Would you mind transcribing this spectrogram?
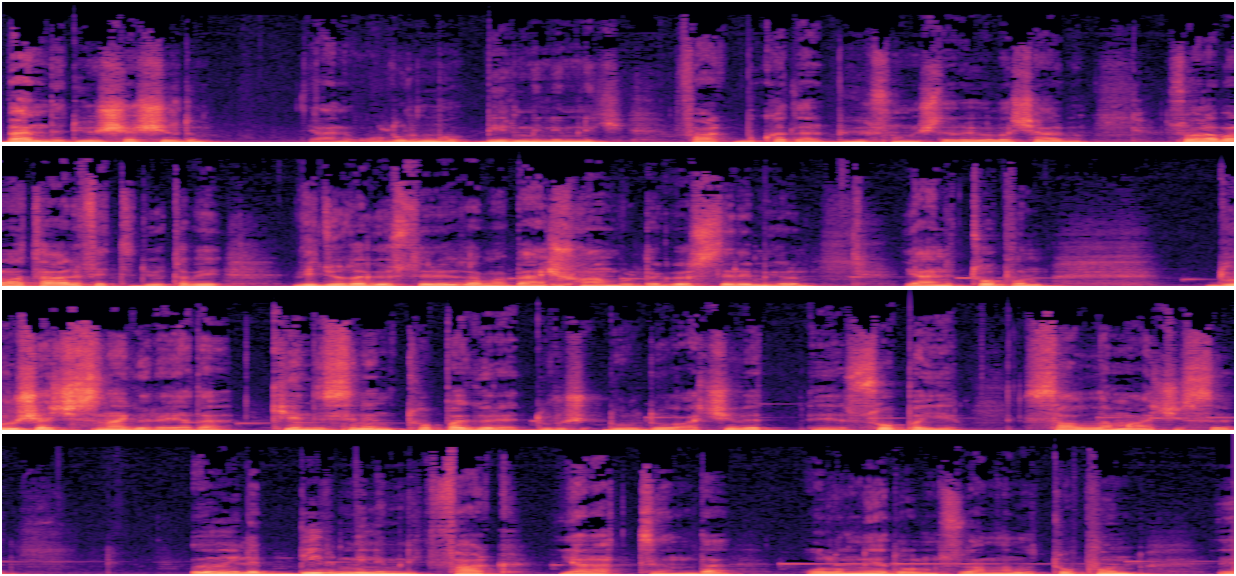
Ben de diyor şaşırdım. Yani olur mu bir milimlik fark bu kadar büyük sonuçlara yol açar mı? Sonra bana tarif etti diyor. Tabi videoda gösteriyoruz ama ben şu an burada gösteremiyorum. Yani topun duruş açısına göre ya da kendisinin topa göre duruş, durduğu açı ve e, sopayı sallama açısı öyle bir milimlik fark yarattığında olumlu ya da olumsuz anlamda topun e,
